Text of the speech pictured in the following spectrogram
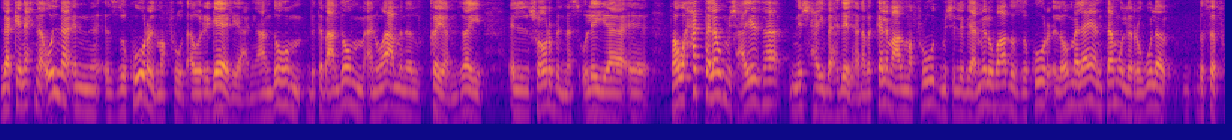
لكن إحنا قلنا إن الذكور المفروض أو الرجال يعني عندهم بتبقى عندهم أنواع من القيم زي الشعور بالمسؤولية آه، فهو حتى لو مش عايزها مش هيبهدلها. أنا بتكلم على المفروض مش اللي بيعمله بعض الذكور اللي هم لا ينتموا للرجولة بصفة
